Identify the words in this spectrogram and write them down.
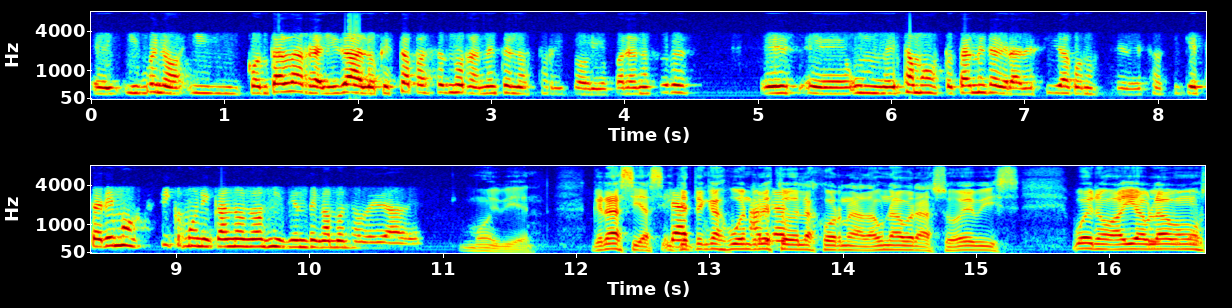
eh, y bueno, y contar la realidad, lo que está pasando realmente en los territorios. Para nosotros es eh, un, estamos totalmente agradecidas con ustedes, así que estaremos sí comunicándonos ni bien tengamos novedades. Muy bien. Gracias, y que tengas buen resto de la jornada. Un abrazo, Evis. Bueno, ahí hablábamos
